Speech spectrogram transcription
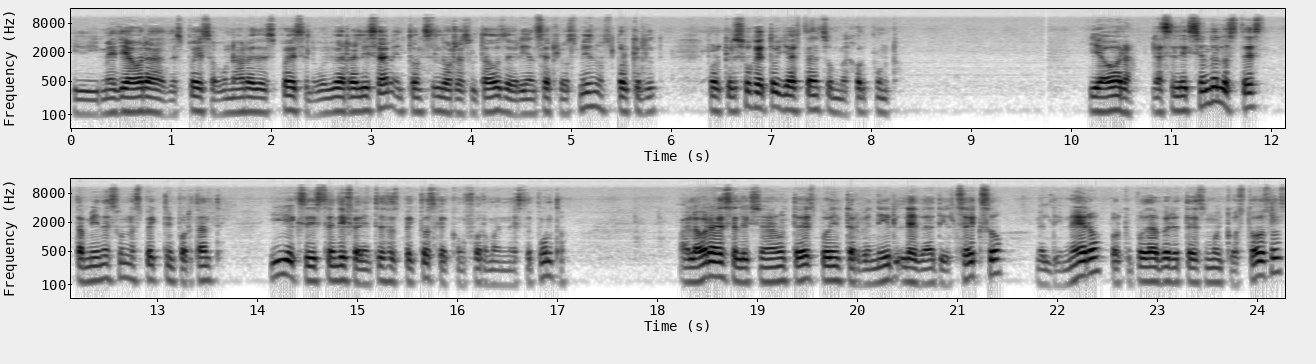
y media hora después o una hora después se le vuelve a realizar, entonces los resultados deberían ser los mismos porque el, porque el sujeto ya está en su mejor punto. Y ahora, la selección de los test también es un aspecto importante y existen diferentes aspectos que conforman este punto. A la hora de seleccionar un test puede intervenir la edad y el sexo, el dinero, porque puede haber test muy costosos,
